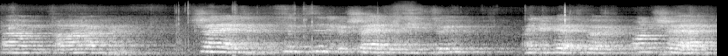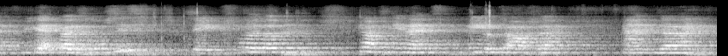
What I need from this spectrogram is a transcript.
Um, and I have shared, syndicate shares in these two, and you get for one share, you get both horses, so you can follow them, come to the events, be looked after, and uh,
